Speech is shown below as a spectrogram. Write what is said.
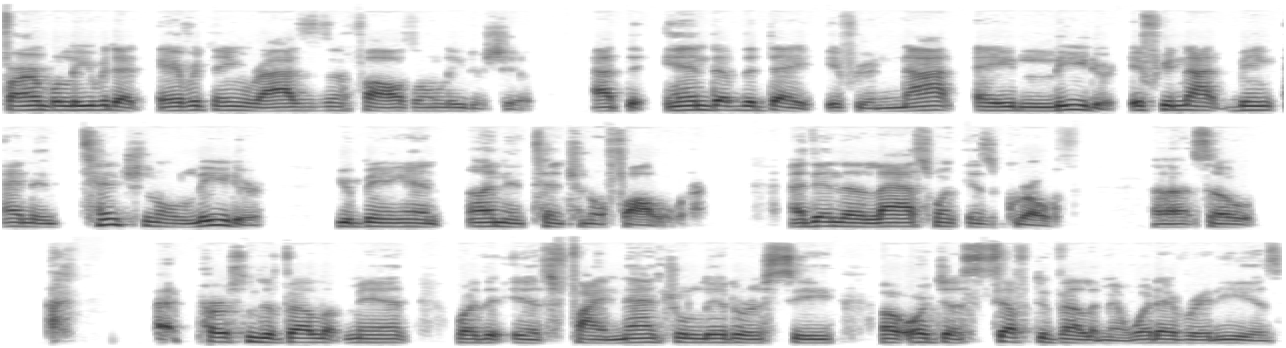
firm believer that everything rises and falls on leadership. At the end of the day, if you're not a leader, if you're not being an intentional leader, you're being an unintentional follower. And then the last one is growth. Uh, so, personal development, whether it's financial literacy or, or just self development, whatever it is,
